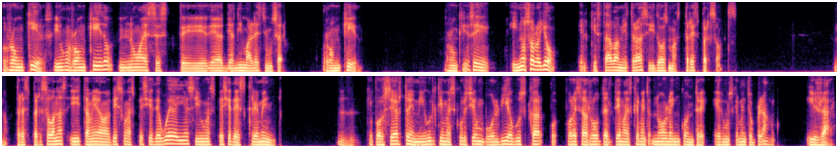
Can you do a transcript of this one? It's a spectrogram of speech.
ronquidos. Y un ronquido no es este de, de animales de un ser. Ronquido. Ronquido, sí. Y no solo yo, el que estaba a mi atrás y dos más, tres personas. No, tres personas y también visto una especie de huellas y una especie de excremento. Que por cierto, en mi última excursión volví a buscar por, por esa ruta el tema de excremento. No lo encontré. Era un excremento blanco y raro.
